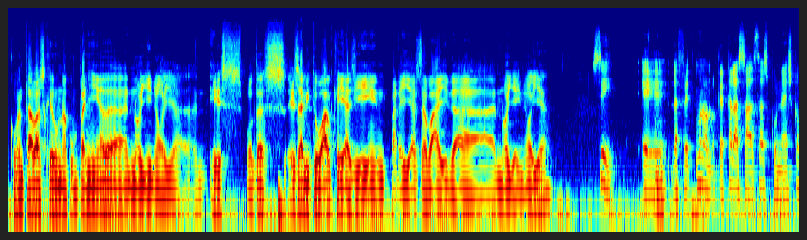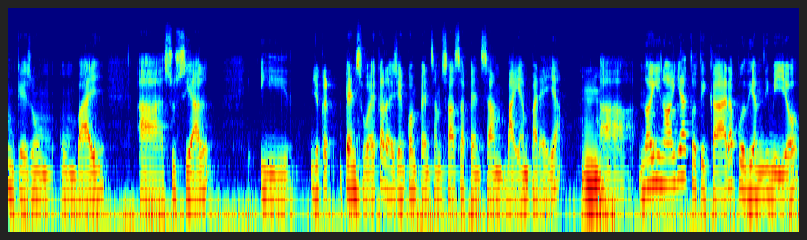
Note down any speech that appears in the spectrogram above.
Comentaves que una companyia de noia i noia. És, voltes, és habitual que hi hagi parelles de ball de noia i noia? Sí, eh, mm. de fet, bueno, crec que la salsa es coneix com que és un, un ball eh, social i jo penso eh, que la gent quan pensa en salsa pensa en ball en parella mm. uh, noi i noia, tot i que ara podríem dir millor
